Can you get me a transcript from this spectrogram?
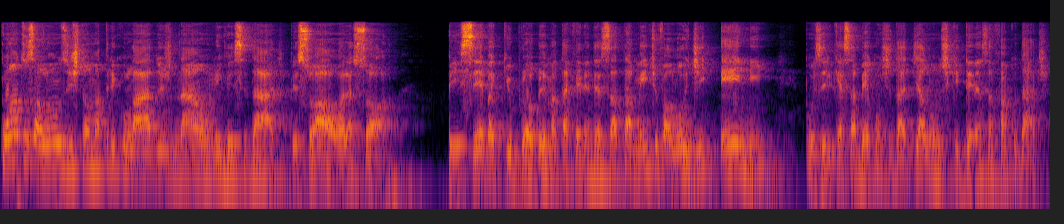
Quantos alunos estão matriculados na universidade? Pessoal, olha só. Perceba que o problema está querendo exatamente o valor de N, pois ele quer saber a quantidade de alunos que tem nessa faculdade,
